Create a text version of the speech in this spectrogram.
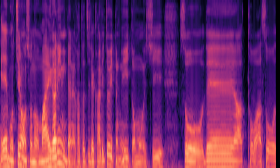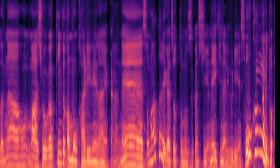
え、もちろんその前借りみたいな形で借りといてもいいと思うし、そう。で、あとはそうだな。まあ、奨学金とかもう借りれないからね。そのあたりがちょっと難しいよね。いきなりフリーランス。そう考えると、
